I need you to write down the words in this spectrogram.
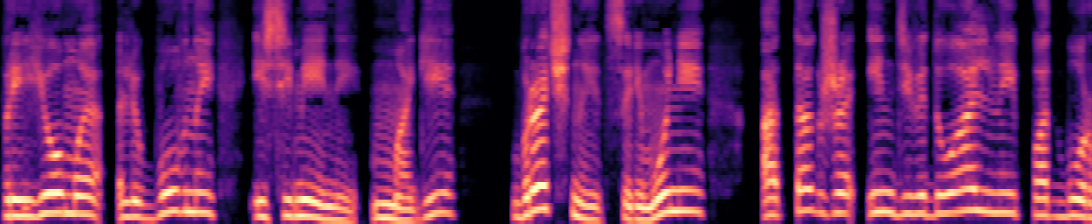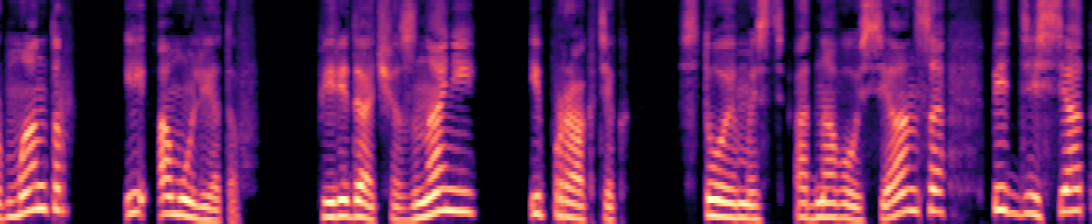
приемы любовной и семейной магии, брачные церемонии, а также индивидуальный подбор мантр и амулетов, передача знаний и практик, стоимость одного сеанса 50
